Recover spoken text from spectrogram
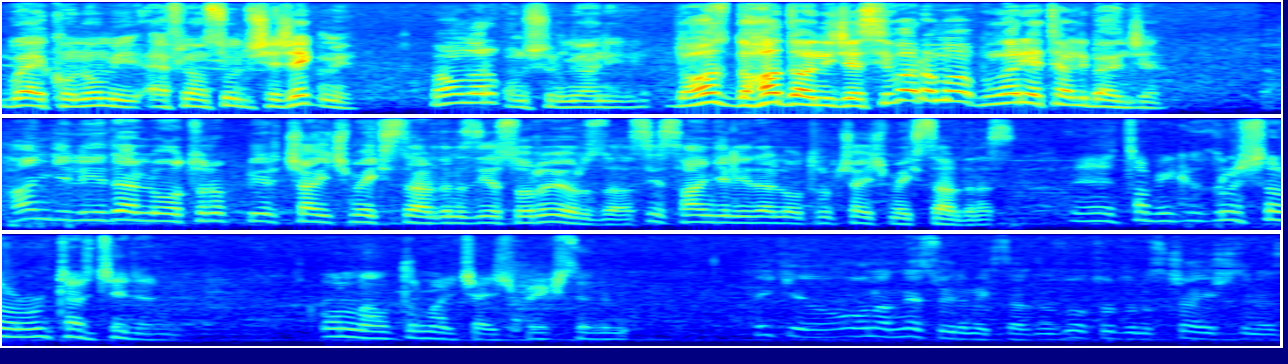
bu ekonomi enflasyon düşecek mi? Ben onları konuşurum yani. Daha daha da nicesi var ama bunlar yeterli bence. Hangi liderle oturup bir çay içmek isterdiniz diye soruyoruz da. Siz hangi liderle oturup çay içmek isterdiniz? Ee, tabii ki Kılıçdaroğlu'nu tercih ederim. Onunla oturmayı çay içmek istedim. Peki ona ne söylemek isterdiniz? Oturdunuz, çay içtiniz.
